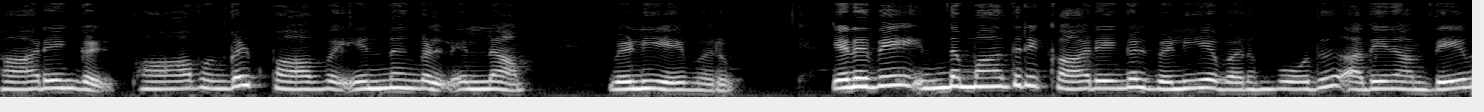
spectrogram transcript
காரியங்கள் பாவங்கள் பாவ எண்ணங்கள் எல்லாம் வெளியே வரும். எனவே இந்த மாதிரி காரியங்கள் வெளியே வரும்போது அதை நாம் தேவ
